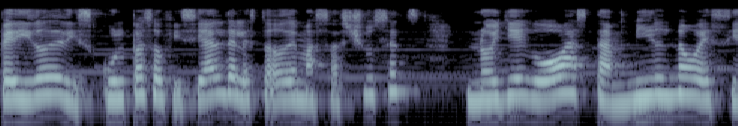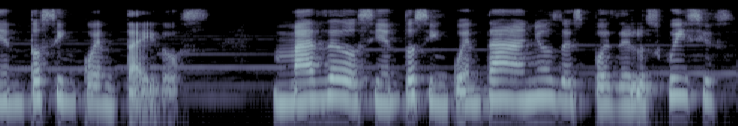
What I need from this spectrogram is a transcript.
pedido de disculpas oficial del estado de Massachusetts no llegó hasta 1952 más de 250 años después de los juicios.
